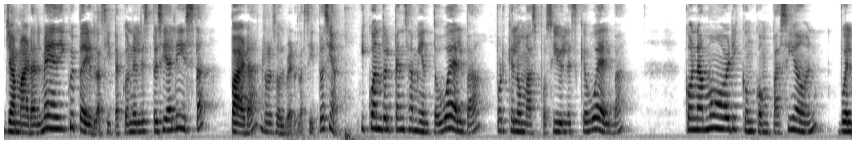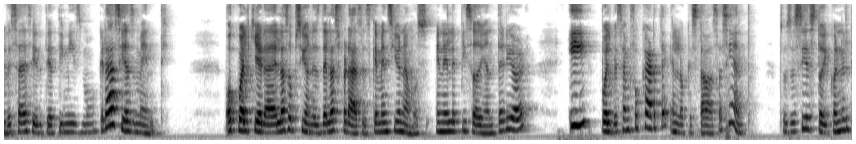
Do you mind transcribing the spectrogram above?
Llamar al médico y pedir la cita con el especialista para resolver la situación. Y cuando el pensamiento vuelva, porque lo más posible es que vuelva, con amor y con compasión, vuelves a decirte a ti mismo, gracias mente. O cualquiera de las opciones de las frases que mencionamos en el episodio anterior y vuelves a enfocarte en lo que estabas haciendo. Entonces, si estoy con el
